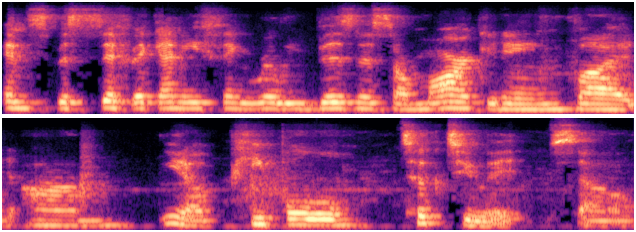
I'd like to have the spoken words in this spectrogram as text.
in specific anything really business or marketing, but um, you know, people took to it. So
